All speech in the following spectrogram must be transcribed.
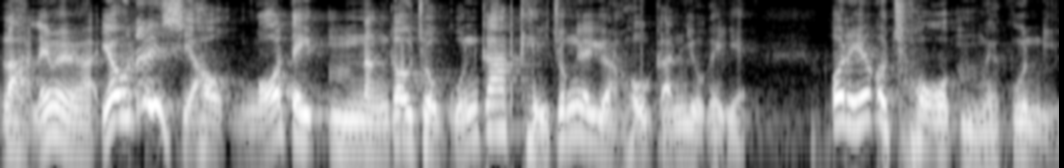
嗱，你明唔明啊？有好多時时候，我哋唔能够做管家其中一样好紧要嘅嘢。我哋一个错误嘅观念，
